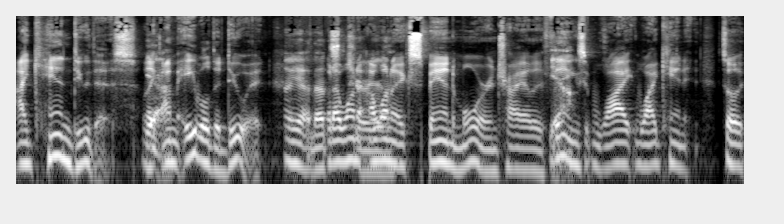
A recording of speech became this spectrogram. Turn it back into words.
I can do this. Like Yeah. I'm able to do it. Oh yeah, that's but I want to I want to expand more and try other Yeah. things. Why why can't it? So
